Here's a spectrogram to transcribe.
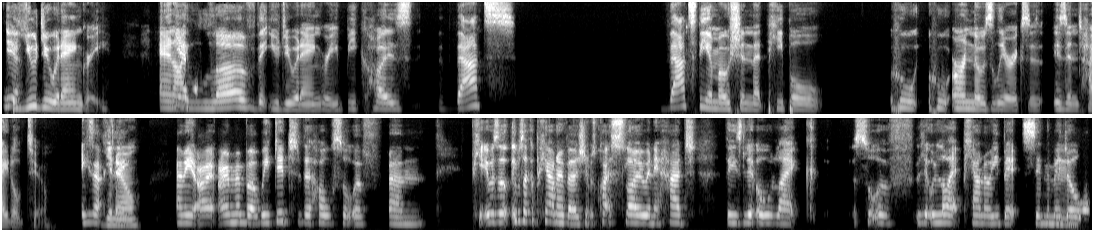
Yeah, but you do it angry and i love that you do it angry because that's that's the emotion that people who who earn those lyrics is, is entitled to exactly. you know I mean, I, I remember we did the whole sort of um, it was a, it was like a piano version. It was quite slow, and it had these little like sort of little light piano-y bits in the middle.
